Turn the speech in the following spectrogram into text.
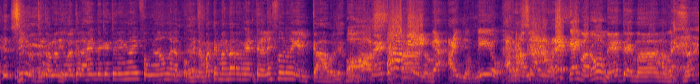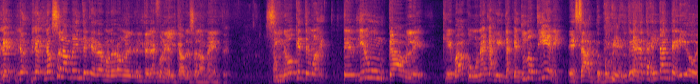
sí, pero tú estás hablando igual que la gente que tienen iPhone ahora, porque nada más te mandaron el teléfono y el cable. ¡Oh, Mete Sammy! mano. ¡Ay, Dios mío! Arrecia, ahí, varón! Mete mano. No, no, no, no, no solamente que te mandaron el, el teléfono y el cable solamente, sino que te, te dieron un cable que va con una cajita que tú no tienes. Exacto, porque tú tienes la cajita anterior,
